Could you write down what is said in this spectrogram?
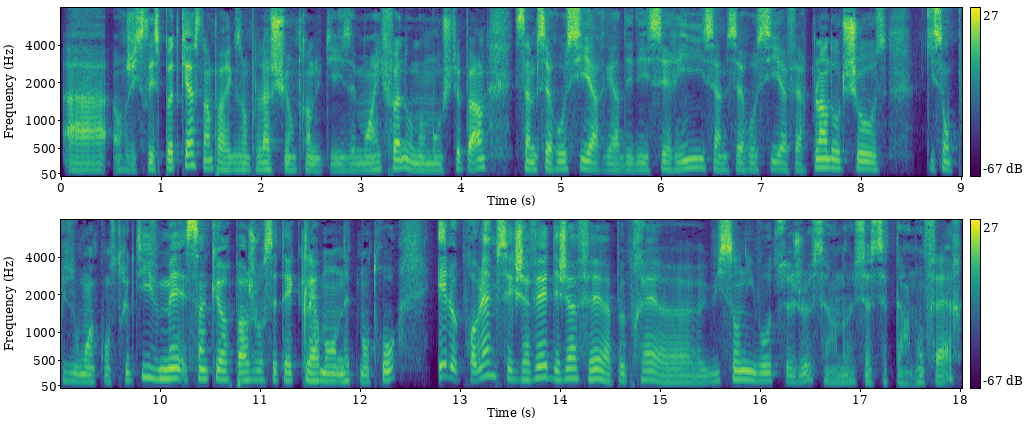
à enregistrer ce podcast. Hein. Par exemple, là, je suis en train d'utiliser mon iPhone au moment où je te parle. Ça me sert aussi à regarder des séries, ça me sert aussi à faire plein d'autres choses qui sont plus ou moins constructives, mais 5 heures par jour, c'était clairement nettement trop. Et le problème, c'est que j'avais déjà fait à peu près 800 euh, niveaux de ce jeu, c'est un, c'était un enfer.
